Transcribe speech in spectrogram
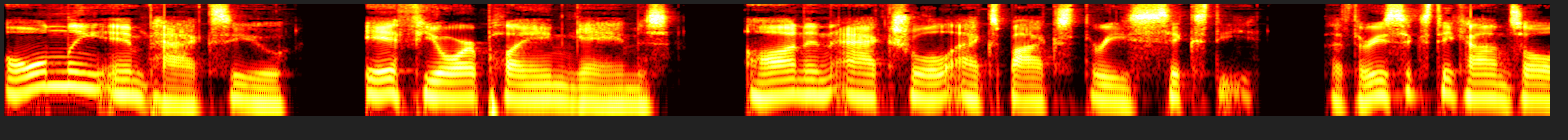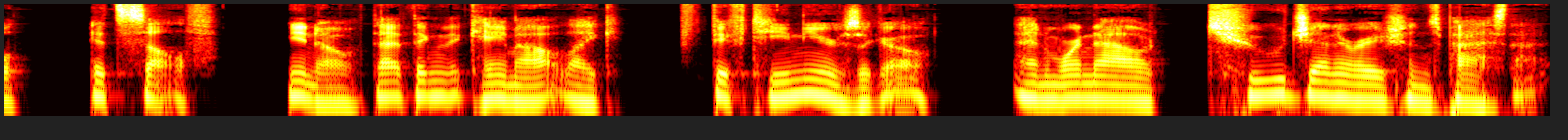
only impacts you if you're playing games on an actual Xbox 360. The 360 console itself, you know, that thing that came out like 15 years ago, and we're now two generations past that.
